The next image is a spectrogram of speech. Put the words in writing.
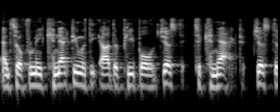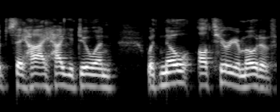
And so for me, connecting with the other people, just to connect, just to say hi, how you doing, with no ulterior motive,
